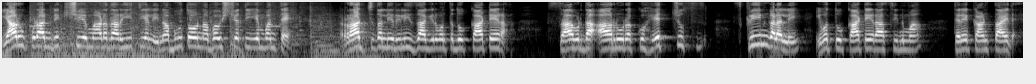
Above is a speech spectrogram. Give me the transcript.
ಯಾರು ಕೂಡ ನಿರೀಕ್ಷೆ ಮಾಡದ ರೀತಿಯಲ್ಲಿ ನ ಭೂತೋ ನ ಭವಿಷ್ಯತಿ ಎಂಬಂತೆ ರಾಜ್ಯದಲ್ಲಿ ರಿಲೀಸ್ ಆಗಿರುವಂಥದ್ದು ಕಾಟೇರ. ಸಾವಿರದ ಆರುನೂರಕ್ಕೂ ಹೆಚ್ಚು ಸ್ಕ್ರೀನ್ಗಳಲ್ಲಿ ಇವತ್ತು ಕಾಟೇರ ಸಿನಿಮಾ ತೆರೆ ಕಾಣ್ತಾ ಇದೆ.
